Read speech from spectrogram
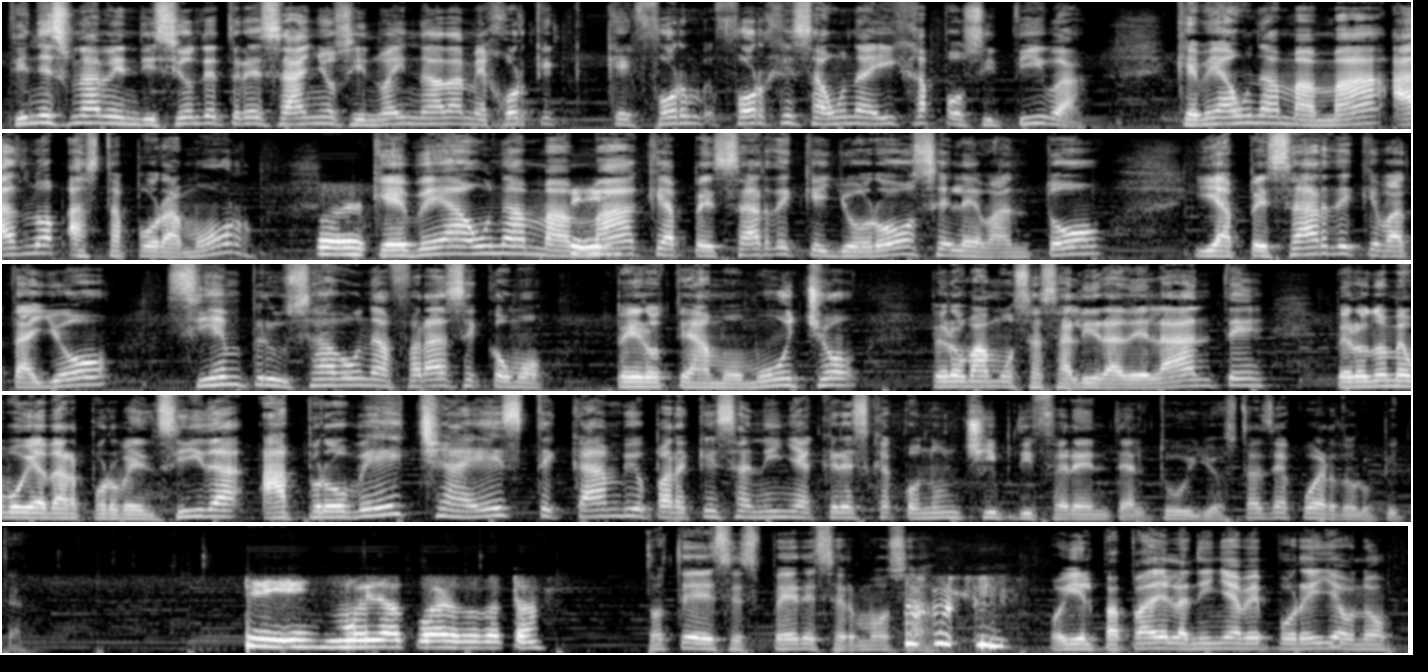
tienes una bendición de tres años y no hay nada mejor que, que forjes a una hija positiva. Que vea a una mamá, hazlo hasta por amor. Pues, que vea a una mamá que a pesar de que lloró, se levantó y a pesar de que batalló, siempre usaba una frase como, pero te amo mucho, pero vamos a salir adelante, pero no me voy a dar por vencida. Aprovecha este cambio para que esa niña crezca con un chip diferente al tuyo. ¿Estás de acuerdo, Lupita? Sí, muy de acuerdo, doctor. No te desesperes, hermosa. Oye, ¿el papá de la niña ve por ella o no?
